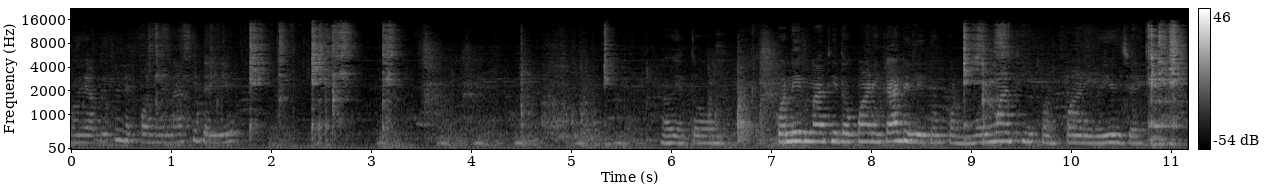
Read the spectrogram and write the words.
હવે આપણે છે ને પનીર નાખી દઈએ. હવે તો પનીરમાંથી તો પાણી કાઢી લીધું પણ મોંમાંથી પણ પાણી વહી જાય.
